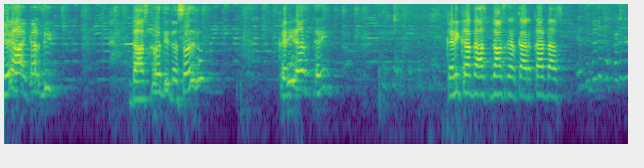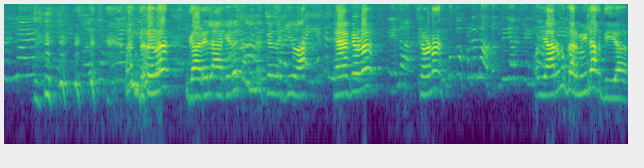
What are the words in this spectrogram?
ਇਹ ਹਾਈ ਕਰਦੀ। ਡਾਂਸ ਕਰਦੀ ਦੱਸੋ ਇਹਨੂੰ ਕਰੀ ਨਾ ਕਰੀ। ਕਰੀ ਕਰ ਡਾਂਸ ਡਾਂਸ ਕਰ ਕਰ ਕਰ ਡਾਂਸ ਅੰਦਰ ਨਾ ਗਾੜੇ ਲਾ ਕੇ ਨਾ ਕੱਲੀ ਨੱਚਣ ਲੱਗੀ ਵਾ। ਐ ਕਿਉਂ ਨਾ? ਲਾ ਸੋਹਣਾ ਉਹ ਕੱਪੜੇ ਲਾ ਦਿੰਦੀ ਯਾਰ ਫਿਰ ਉਹ ਯਾਰ ਉਹਨੂੰ ਗਰਮੀ ਲੱਗਦੀ ਆ।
